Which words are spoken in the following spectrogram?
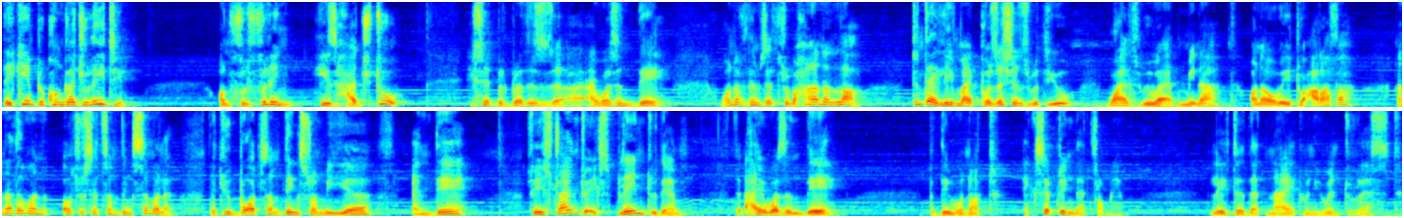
they came to congratulate him on fulfilling his Hajj too. He said, But brothers, uh, I wasn't there. One of them said, Subhanallah, didn't I leave my possessions with you whilst we were at Mina on our way to Arafah? Another one also said something similar that you bought some things from me here and there. So he's trying to explain to them that I wasn't there, but they were not accepting that from him. Later that night, when he went to rest,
